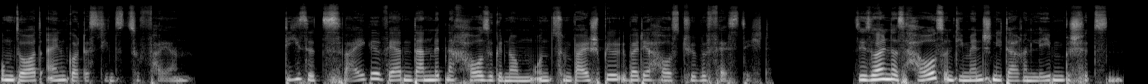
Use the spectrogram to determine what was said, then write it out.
um dort einen Gottesdienst zu feiern. Diese Zweige werden dann mit nach Hause genommen und zum Beispiel über der Haustür befestigt. Sie sollen das Haus und die Menschen, die darin leben, beschützen.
